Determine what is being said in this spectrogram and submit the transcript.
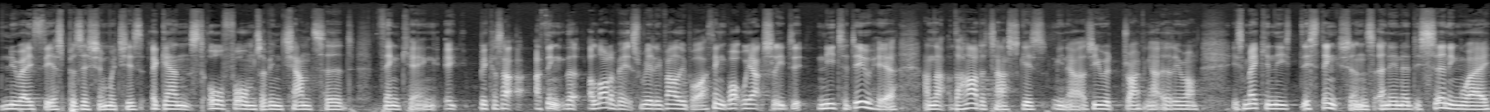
new atheist position, which is against all forms of enchanted thinking, it, because I, I, think that a lot of it's really valuable. I think what we actually do, need to do here, and the harder task is, you know, as you were driving out earlier on, is making these distinctions and in a discerning way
